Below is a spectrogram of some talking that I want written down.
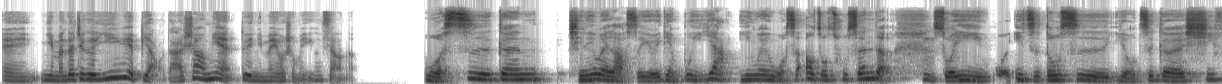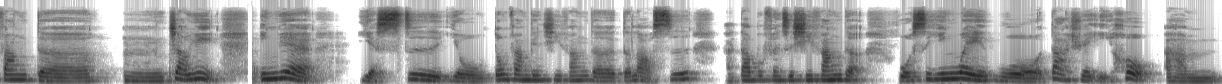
诶你们的这个音乐表达上面对你们有什么影响呢？我是跟秦立伟老师有一点不一样，因为我是澳洲出生的，所以我一直都是有这个西方的嗯教育音乐。也是有东方跟西方的的老师啊，大部分是西方的。我是因为我大学以后，嗯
